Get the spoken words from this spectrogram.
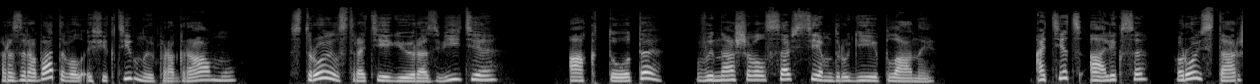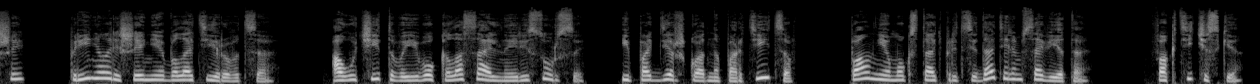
разрабатывал эффективную программу, строил стратегию развития, а кто-то вынашивал совсем другие планы. Отец Алекса, Рой-старший, принял решение баллотироваться, а учитывая его колоссальные ресурсы и поддержку однопартийцев, вполне мог стать председателем Совета, фактически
